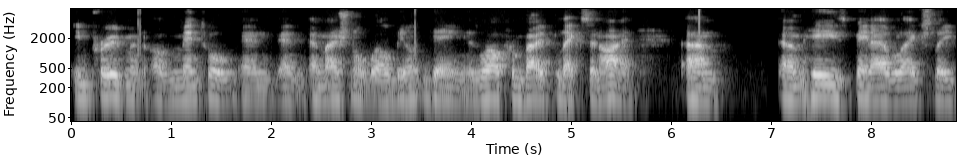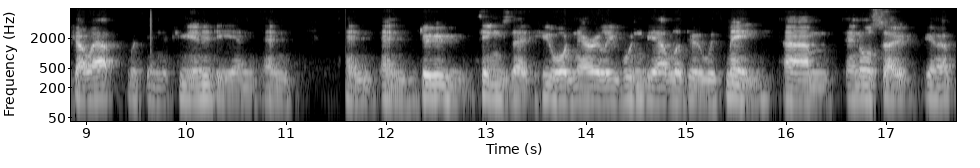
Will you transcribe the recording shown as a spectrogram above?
improvement of mental and, and emotional well-being as well from both Lex and I. Um, um, he's been able to actually go out within the community and and and and do things that he ordinarily wouldn't be able to do with me. Um, and also, you know,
